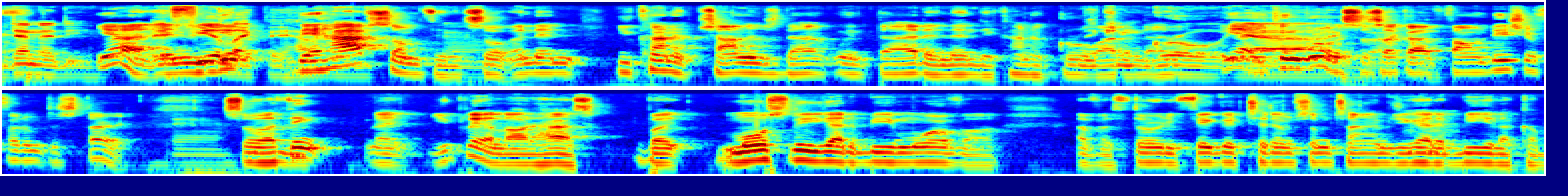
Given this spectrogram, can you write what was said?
identity. Yeah, they and you feel get- like they have. they one. have something. Yeah. So and then you kind of challenge that with that, and then they kind of grow They out can of that. grow, Yeah, you can grow. So it's like a foundation for them to start. Yeah. So I think like you play a lot of hats, but mostly you got to be more of a of a authority figure to them. Sometimes you got to Mm-hmm. be like a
